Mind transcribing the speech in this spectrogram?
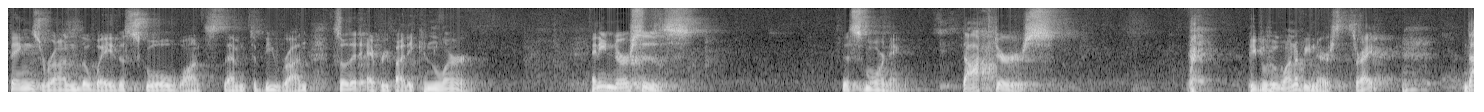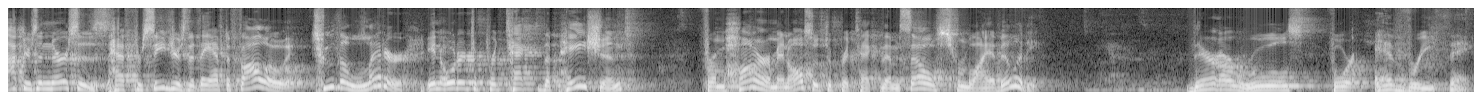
things run the way the school wants them to be run so that everybody can learn. Any nurses this morning? Doctors? People who want to be nurses, right? Doctors and nurses have procedures that they have to follow to the letter in order to protect the patient from harm and also to protect themselves from liability. There are rules for everything.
